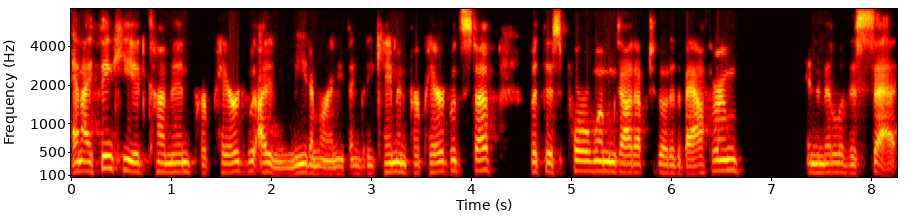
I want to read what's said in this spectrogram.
and I think he had come in prepared with. I didn't meet him or anything, but he came in prepared with stuff. But this poor woman got up to go to the bathroom in the middle of his set,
